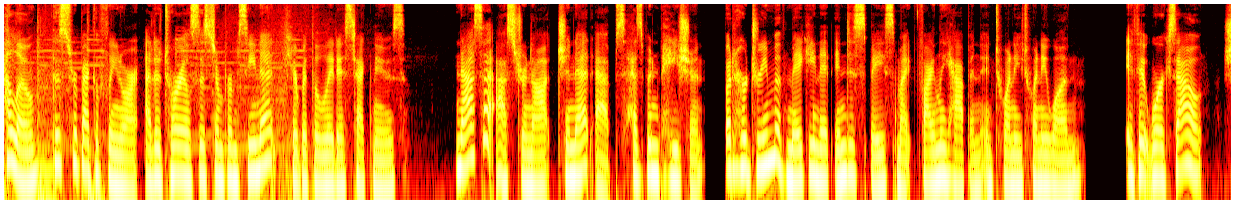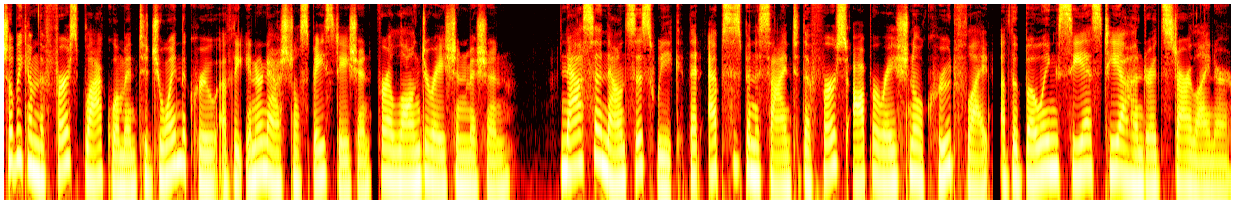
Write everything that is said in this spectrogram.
Hello, this is Rebecca Fleenor, editorial assistant from CNET, here with the latest tech news. NASA astronaut Jeanette Epps has been patient, but her dream of making it into space might finally happen in 2021. If it works out, she'll become the first black woman to join the crew of the International Space Station for a long duration mission. NASA announced this week that Epps has been assigned to the first operational crewed flight of the Boeing CST 100 Starliner.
